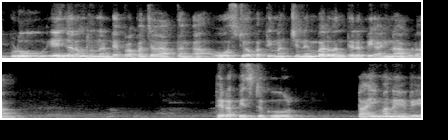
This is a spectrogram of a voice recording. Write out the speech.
ఇప్పుడు ఏం జరుగుతుందంటే ప్రపంచవ్యాప్తంగా ఓస్టియోపతి మంచి నెంబర్ వన్ థెరపీ అయినా కూడా థెరపిస్ట్కు టైం అనేది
